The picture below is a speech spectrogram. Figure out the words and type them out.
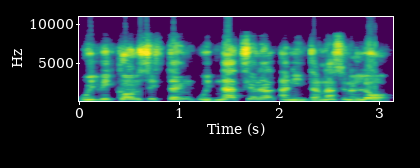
will be consistent with national and international law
